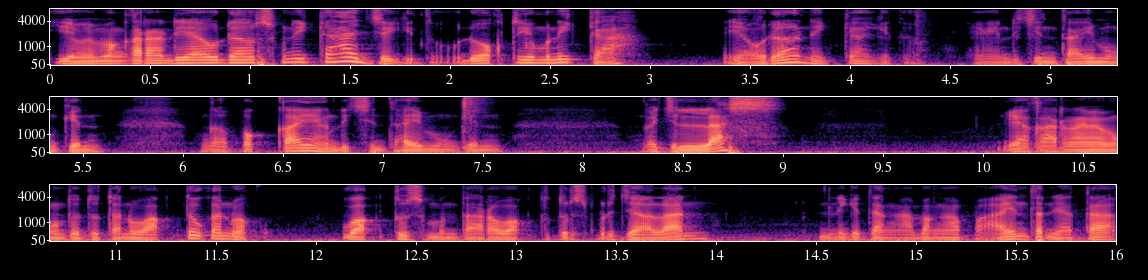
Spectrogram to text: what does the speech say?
ya memang karena dia udah harus menikah aja gitu. Udah waktunya menikah, ya udah nikah gitu. Yang dicintai mungkin nggak peka, yang dicintai mungkin nggak jelas. Ya karena memang tuntutan waktu kan waktu sementara waktu terus berjalan dan kita ngapa-ngapain ternyata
